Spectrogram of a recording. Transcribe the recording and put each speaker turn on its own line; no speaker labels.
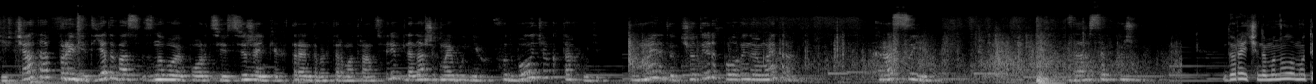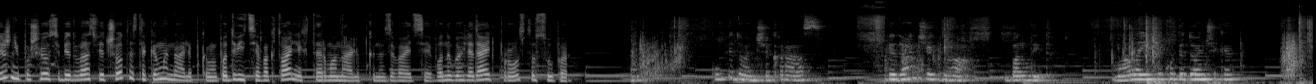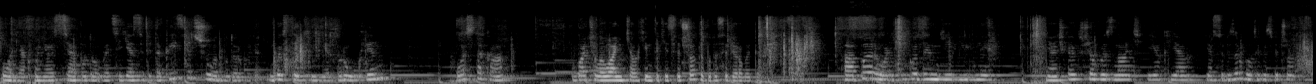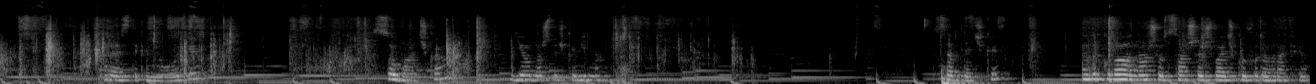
Дівчата, привіт! Я до вас з новою порцією свіженьких трендових термотрансферів для наших майбутніх футболочок та худі. У мене тут 4,5 метра краси. Зараз все покажу. До речі, на минулому тижні пошила собі два світшоти з такими наліпками. Подивіться, в актуальних термоналіпки називається. Вони виглядають просто супер. Купідончик раз. Купідончик два. Бандит. Маленькі купідончики. О, як мені ось ця подобається. Я собі такий світшот буду робити. Ось такі є Бруклін. Ось така. Побачила у Ані Алхім такі світшоти, буду собі робити. А парольчик один є вільний. Нячка, якщо ви знати, як я. Я собі зробила такий світшот. Хрестики нолики. Собачка. Є одна штучка вільна. Сердечки. Надрукувала нашу з Сашою швачкою фотографію.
